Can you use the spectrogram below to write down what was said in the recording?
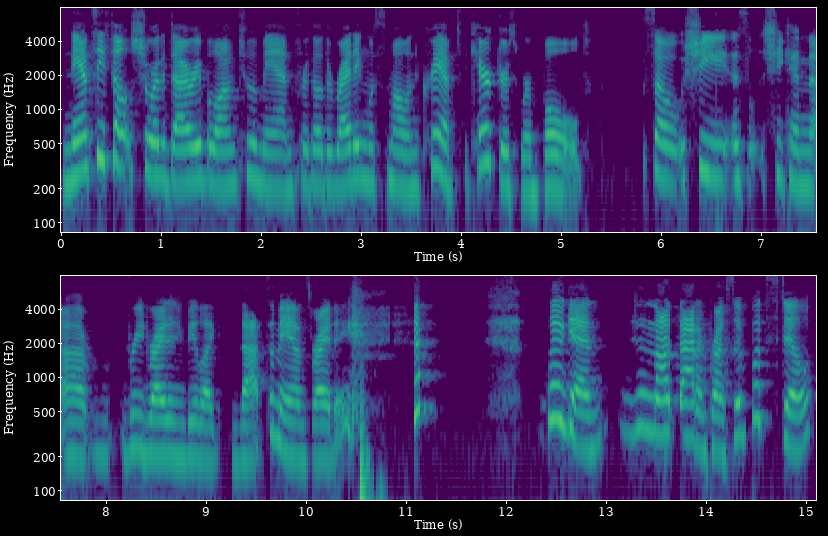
Nancy felt sure the diary belonged to a man, for though the writing was small and cramped, the characters were bold. So she is she can uh, read writing and be like, "That's a man's writing." so again, not that impressive, but still,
